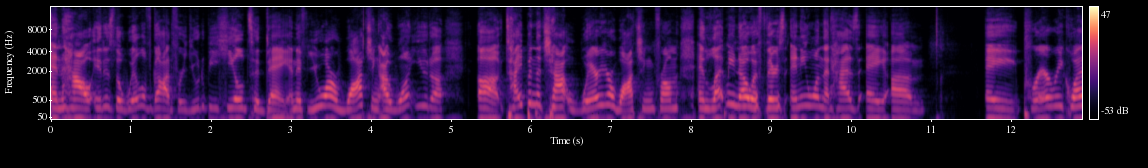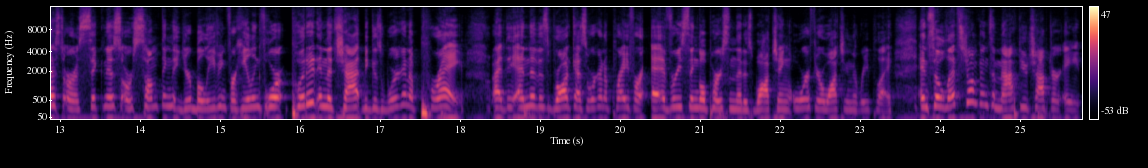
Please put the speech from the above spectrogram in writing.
and how it is the will of God for you to be healed today. And if you are watching, I want you to uh, type in the chat where you're watching from and let me know if there's anyone that has a um, a prayer request or a sickness or something that you're believing for healing for, put it in the chat because we're going to pray. At the end of this broadcast, we're going to pray for every single person that is watching or if you're watching the replay. And so let's jump into Matthew chapter 8.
